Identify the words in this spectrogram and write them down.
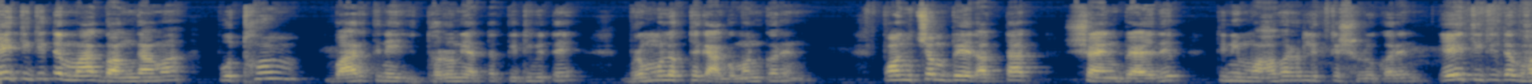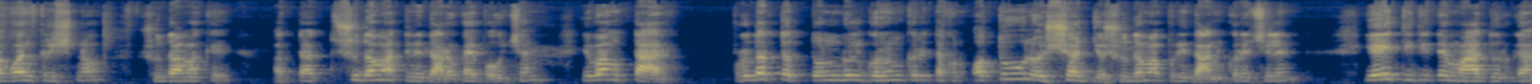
এই তিথিতে মা গঙ্গা মা প্রথমবার তিনি এই অর্থাৎ পৃথিবীতে ব্রহ্মলোক থেকে আগমন করেন। পঞ্চম বেদ অর্থাৎ স্বয়ং ব্যায়দেব, তিনি মহাভারত লিখতে শুরু করেন। এই তিথিতে ভগবান কৃষ্ণ সুদামাকে, অর্থাৎ সুদামা তিনি দ্বারকায় পৌঁছান এবং তার প্রদত্ত তণ্ডুল গ্রহণ করে তখন অতুল ঐশ্বর্য সুদামাপুরী দান করেছিলেন। এই তিথিতে মা দুর্গা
